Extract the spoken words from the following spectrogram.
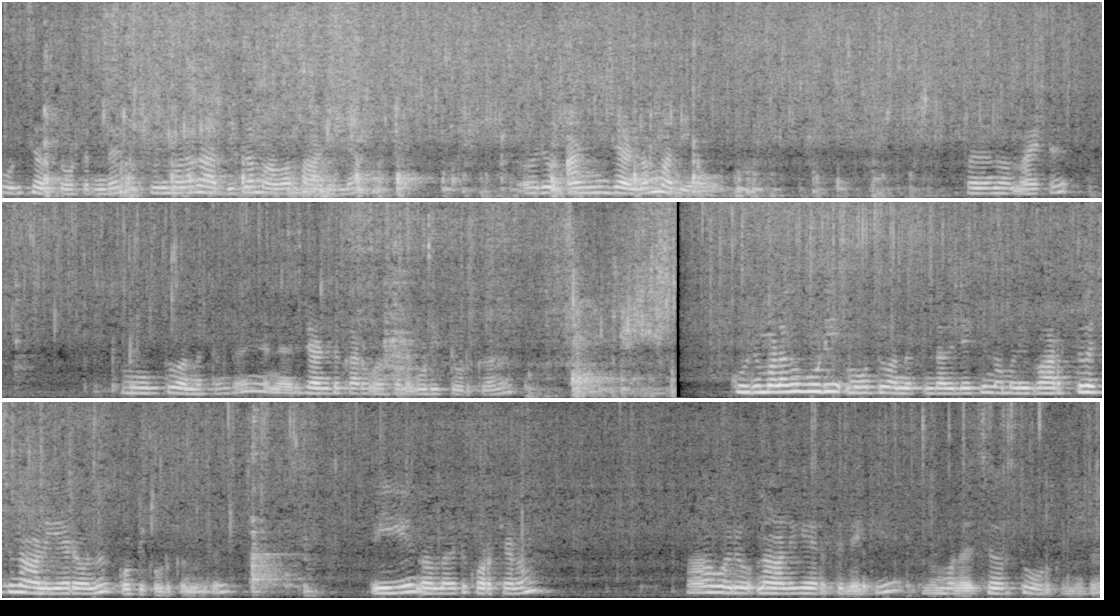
കൂടി ചേർത്ത് കൊടുത്തിട്ടുണ്ട്. കുരുമുളക് അധികം ആവാൻ പാടില്ല. ഒരു അഞ്ചെണ്ണം മതിയാവും. അപ്പോൾ അത് നന്നായിട്ട് മൂത്ത് വന്നിട്ടുണ്ട്. ഞാൻ ഒരു രണ്ട് കറുവേപ്പില കൂടി ഇട്ട് കൊടുക്കുകയാണ്. കുരുമുളക് കൂടി മൂത്ത് വന്നിട്ടുണ്ട്. അതിലേക്ക് നമ്മൾ ഈ വറുത്ത് വെച്ച നാളികേരമാണ് കൊട്ടി കൊടുക്കുന്നത്. തീ നന്നായിട്ട് കുറയ്ക്കണം. ആ ഒരു നാളികേരത്തിലേക്ക് നമ്മൾ ചേർത്ത് കൊടുക്കുന്നത്.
